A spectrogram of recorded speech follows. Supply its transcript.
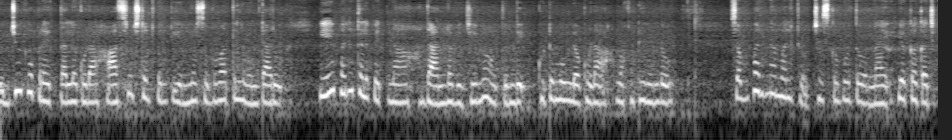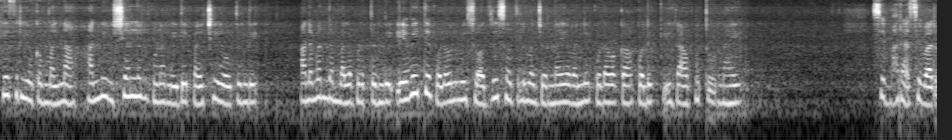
ఉద్యోగ ప్రయత్నాల్లో కూడా ఆశించినటువంటి ఎన్నో శుభవార్తలను వింటారు. ఏ పని తలపెట్టినా దానిలో విజయమే అవుతుంది. కుటుంబంలో కూడా ఒకటి రెండు శుభపరిణామాలు చోటు చేసుకోబోతూ ఉన్నాయి. ఈ యొక్క గజకేసరి యోగం వలన అన్ని విషయాలను కూడా మీదే పైచేయి అవుతుంది. అనుబంధం బలపడుతుంది. ఏవైతే గొడవలు మీ సోదరి సోదరుల మధ్య ఉన్నాయో అవన్నీ కూడా ఒక కొలిక్కి రాబోతూ ఉన్నాయి సింహరాశి వారు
